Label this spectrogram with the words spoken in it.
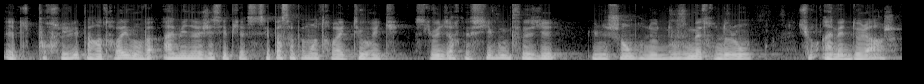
être poursuivi par un travail où on va aménager ces pièces. Ce n'est pas simplement un travail théorique. Ce qui veut dire que si vous me faisiez une chambre de 12 mètres de long sur 1 mètre de large,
